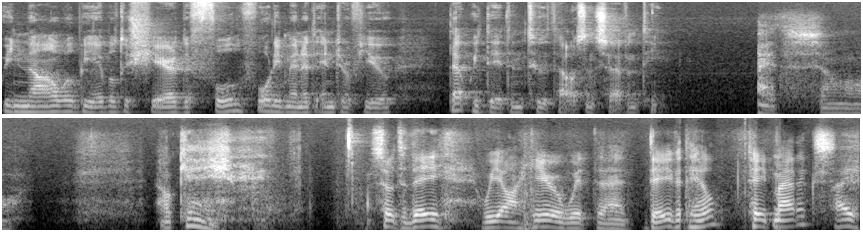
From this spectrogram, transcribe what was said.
we now will be able to share the full 40 minute interview that we did in 2017. Right, so, okay. So today we are here with uh, David Hill, Tapematics. Hi.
